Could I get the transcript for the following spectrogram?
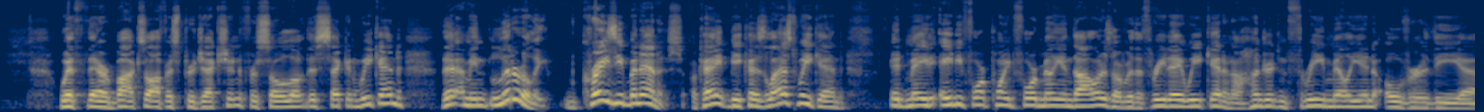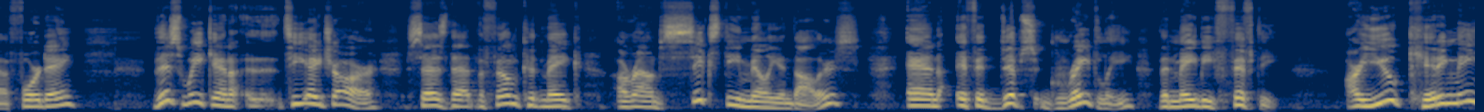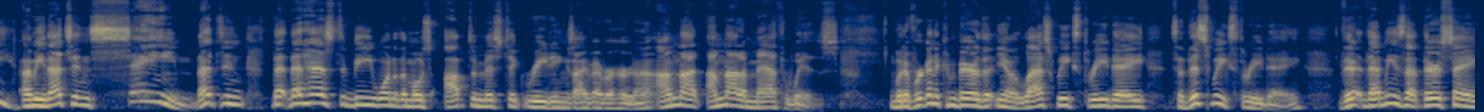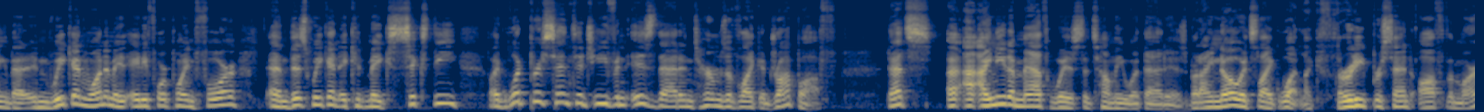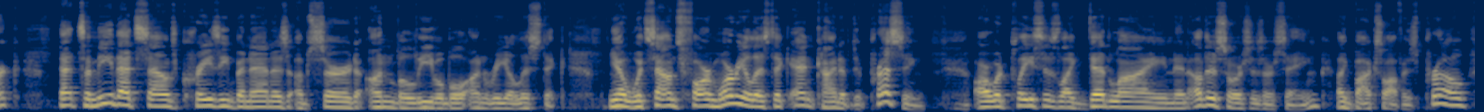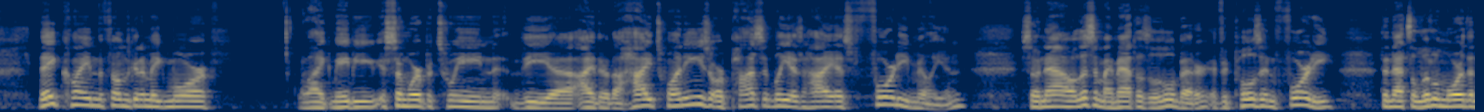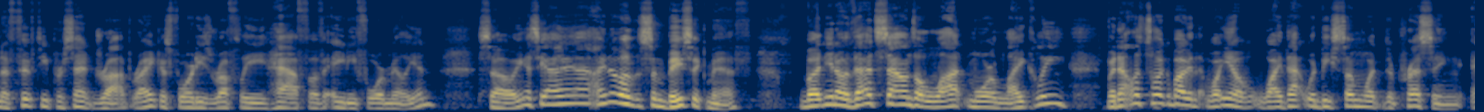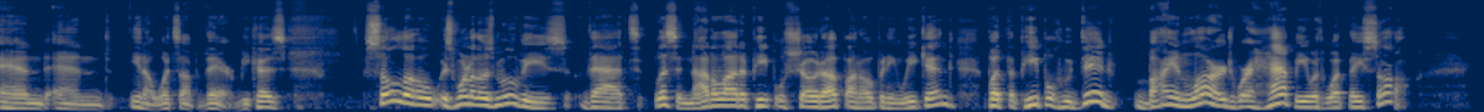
with their box office projection for Solo this second weekend. They, I mean, literally crazy bananas, okay? Because last weekend it made $84.4 million over the three day weekend and 103 million over the uh, four day. This weekend, uh, THR says that the film could make around $60 million. And if it dips greatly, then maybe 50. Are you kidding me? I mean, that's insane. That's in that that has to be one of the most optimistic readings I've ever heard. I, I'm not I'm not a math whiz. But if we're going to compare the you know last week's three day to this week's three day, that means that they're saying that in weekend one it made 84.4 and this weekend it could make 60 like what percentage even is that in terms of like a drop off that's I, I need a math whiz to tell me what that is, but I know it's like what, like 30% off the mark. That to me that sounds crazy bananas, absurd, unbelievable, unrealistic. You know, what sounds far more realistic and kind of depressing are what places like Deadline and other sources are saying, like Box Office Pro. They claim the film's going to make more like maybe somewhere between the uh, either the high 20s or possibly as high as 40 million. So now, listen, my math is a little better. If it pulls in 40, then that's a little more than a 50% drop, right? Because 40 is roughly half of 84 million. So, you see, I, I know some basic math, but, you know, that sounds a lot more likely. But now let's talk about what you know why that would be somewhat depressing and and you know what's up there because Solo is one of those movies that, listen, not a lot of people showed up on opening weekend, but the people who did, by and large, were happy with what they saw.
